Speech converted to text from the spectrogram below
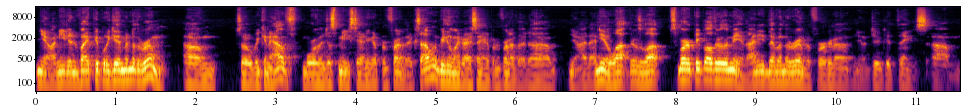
you know, I need to invite people to get them into the room. Um, so we can have more than just me standing up in front of it because I don't want to be the only guy standing up in front of it. Uh, you know, I, I, need a lot. There's a lot smarter people out there than me, and I need them in the room if we're gonna you know do good things. Um,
